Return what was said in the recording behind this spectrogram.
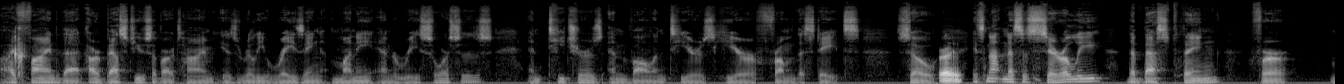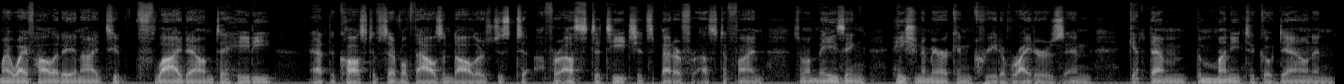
I find that our best use of our time is really raising money and resources and teachers and volunteers here from the states. So right. it's not necessarily the best thing for my wife Holiday and I to fly down to Haiti at the cost of several thousand dollars just to, for us to teach. It's better for us to find some amazing Haitian American creative writers and get them the money to go down and,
